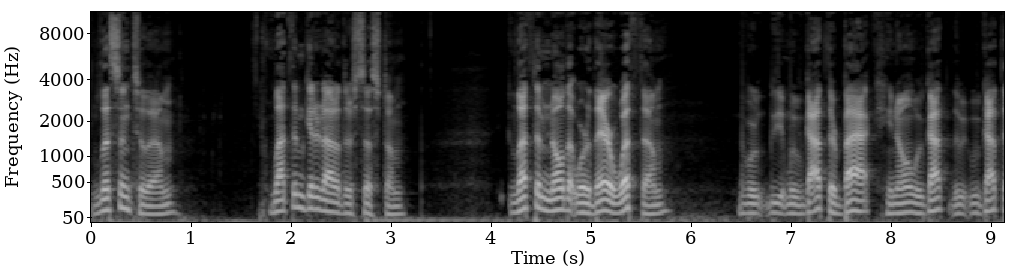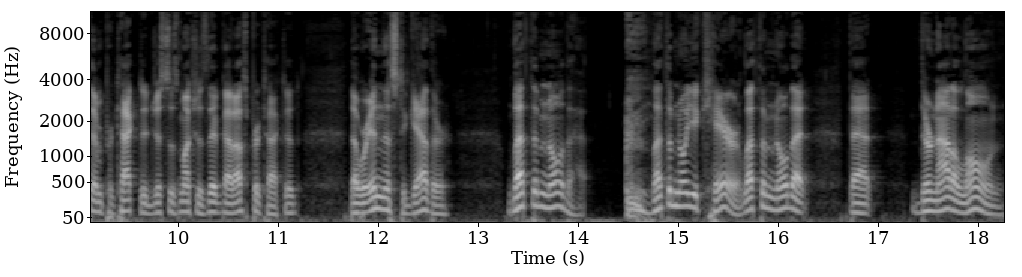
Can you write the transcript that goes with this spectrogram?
listen to them, let them get it out of their system, let them know that we're there with them. We've got their back, you know. We've got we've got them protected just as much as they've got us protected. That we're in this together. Let them know that. let them know you care. Let them know that that they're not alone.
